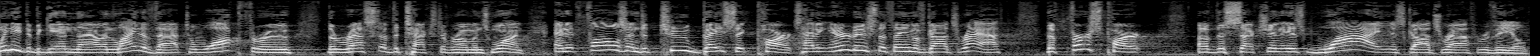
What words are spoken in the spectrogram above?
we need to begin now, in light of that, to walk through the rest of the text of Romans 1. And it falls into two basic parts. Having introduced the theme of God's wrath, the first part of this section is why is God's wrath revealed?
